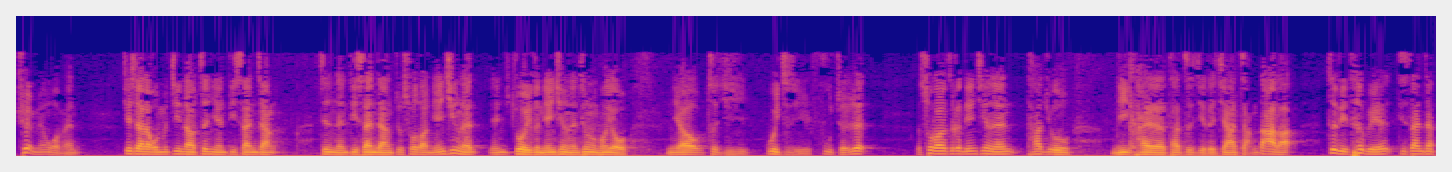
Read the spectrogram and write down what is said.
劝勉我们。接下来我们进到真言第三章，真言第三章就说到年轻人，人作为一个年轻人，听众朋友，你要自己为自己负责任。说到这个年轻人，他就。离开了他自己的家，长大了。这里特别第三章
